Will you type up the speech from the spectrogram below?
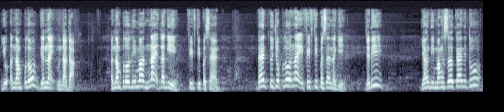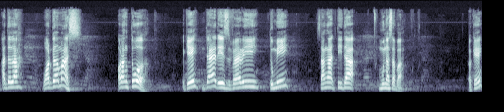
you 60 dia naik mendadak. 65 naik lagi 50%. Dan 70 naik 50% lagi. Jadi yang dimangsakan itu adalah warga emas. Orang tua. Okay, that is very to me sangat tidak munasabah. Okay,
